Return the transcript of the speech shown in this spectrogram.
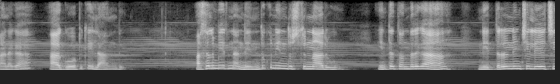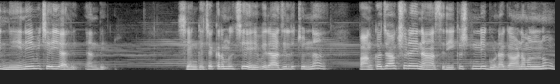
అనగా ఆ గోపిక ఇలా అంది. అసలు మీరు నన్ను ఎందుకు నిందిస్తున్నారు? ఇంత తొందరగా నిద్ర నుంచి లేచి నేనేమి చేయాలి? అంది. శంఖచక్రములచే విరాజిల్లుచున్న పంకజాక్షుడైన శ్రీకృష్ణుని గుణగానములను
